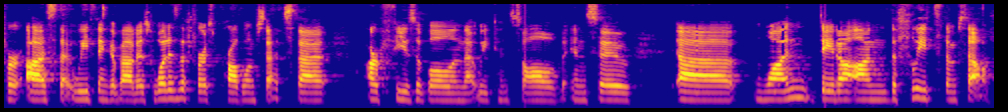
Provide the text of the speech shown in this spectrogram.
for us that we think about is what is the first problem sets that are feasible and that we can solve. And so, uh, one, data on the fleets themselves,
